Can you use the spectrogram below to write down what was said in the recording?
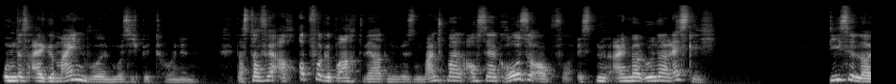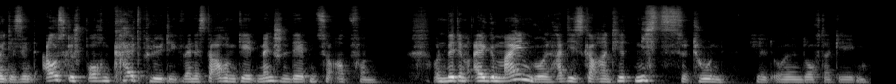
Um das Allgemeinwohl, muss ich betonen. Dass dafür auch Opfer gebracht werden müssen, manchmal auch sehr große Opfer, ist nun einmal unerlässlich. Diese Leute sind ausgesprochen kaltblütig, wenn es darum geht, Menschenleben zu opfern. Und mit dem Allgemeinwohl hat dies garantiert nichts zu tun, hielt Ohlendorf dagegen.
